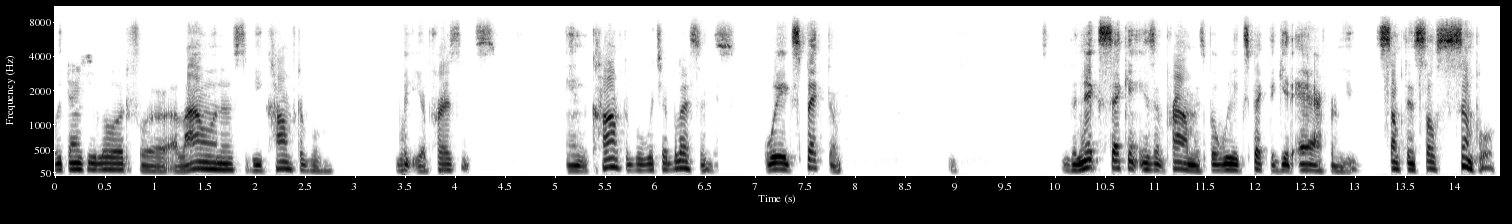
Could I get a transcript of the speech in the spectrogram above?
We thank you, Lord, for allowing us to be comfortable with your presence and comfortable with your blessings. We expect them. The next second isn't promised, but we expect to get air from you. Something so simple,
